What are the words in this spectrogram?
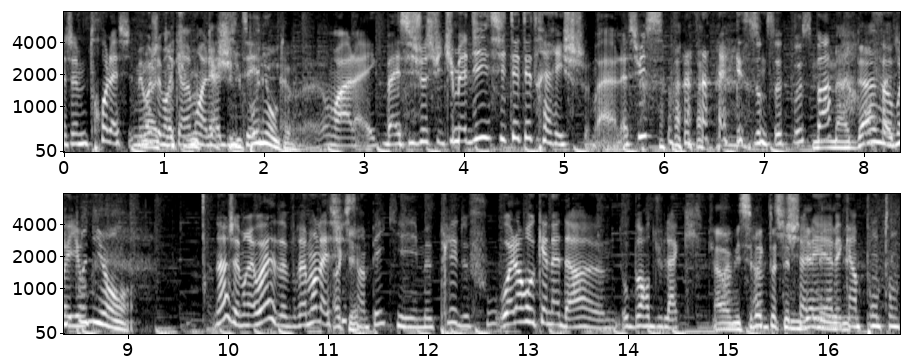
J'aime trop la Suisse, mais moi Ouais, j'aimerais tu carrément veux aller cacher habiter. du pognon, toi. Euh, voilà. Et- Bah, si je suis, tu m'as dit si t'étais très riche. Bah, la Suisse. la question ne se pose pas. Madame Enfin, a du voyons. pognon Non, j'aimerais, ouais, vraiment la Suisse, Ok. c'est un pays qui me plaît de fou. Ou alors au Canada, euh, au bord du lac. tu Ah vois, ouais, mais c'est vrai un que toi, petit t'aimes bien chalet les- avec les- un ponton.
